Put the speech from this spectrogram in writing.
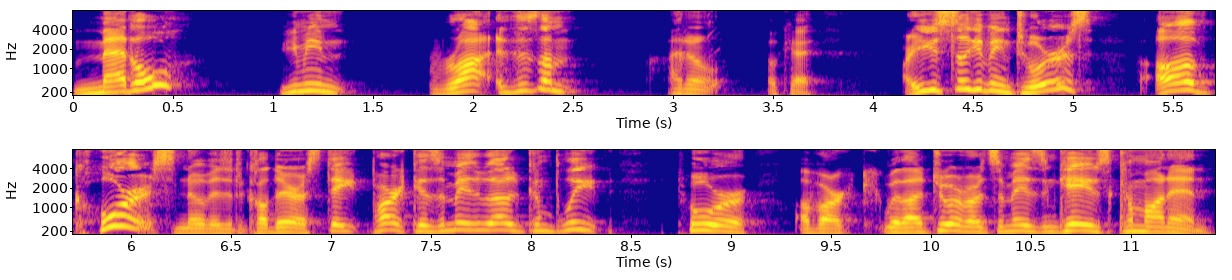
Metal? You mean rot? Is this a? I don't. Okay. Are you still giving tours? Of course. No visit to Caldera State Park is amazing without a complete tour of our without tour of its amazing caves. Come on in.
